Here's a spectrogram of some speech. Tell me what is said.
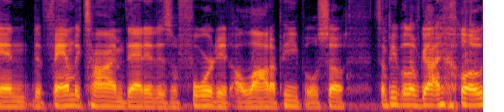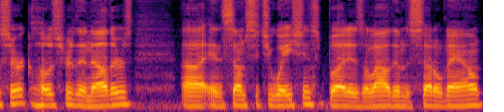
and the family time that it has afforded a lot of people. So some people have gotten closer, closer than others uh, in some situations, but has allowed them to settle down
